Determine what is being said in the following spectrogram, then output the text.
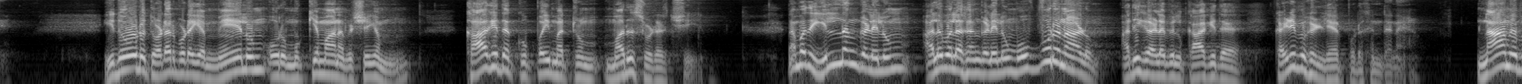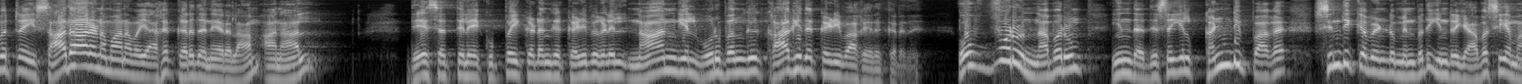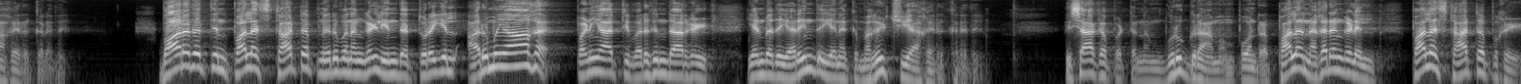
இதோடு தொடர்புடைய மேலும் ஒரு முக்கியமான விஷயம் காகித குப்பை மற்றும் மறுசுழற்சி. நமது இல்லங்களிலும் அலுவலகங்களிலும் ஒவ்வொரு நாளும் அதிக அளவில் காகித கழிவுகள் ஏற்படுகின்றன. நாம் இவற்றை சாதாரணமானவையாக கருத நேரலாம் ஆனால் தேசத்திலே குப்பை கிடங்கு கழிவுகளில் நான்கில் ஒரு பங்கு காகித கழிவாக இருக்கிறது. ஒவ்வொரு நபரும் இந்த திசையில் கண்டிப்பாக சிந்திக்க வேண்டும் என்பது இன்றைய அவசியமாக இருக்கிறது. பாரதத்தின் பல ஸ்டார்ட் அப் நிறுவனங்கள் இந்த துறையில் அருமையாக பணியாற்றி வருகின்றார்கள் என்பதை அறிந்து எனக்கு மகிழ்ச்சியாக இருக்கிறது. விசாகப்பட்டினம் குருகிராமம் போன்ற பல நகரங்களில் பல ஸ்டார்ட் அப்புகள்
